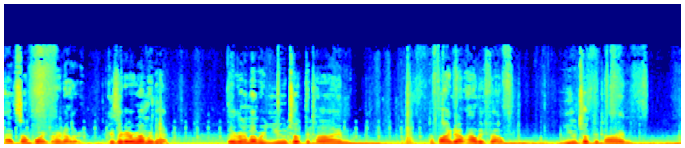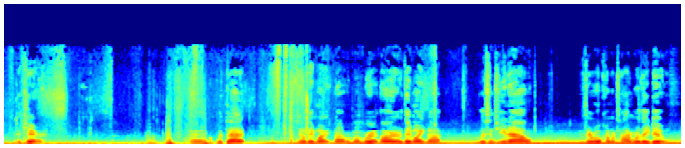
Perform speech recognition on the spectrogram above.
at some point or another because they're going to remember that. They're going to remember you took the time to find out how they felt. You took the time to care. And with that, you know, they might not remember it or they might not listen to you now, but there will come a time where they do.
